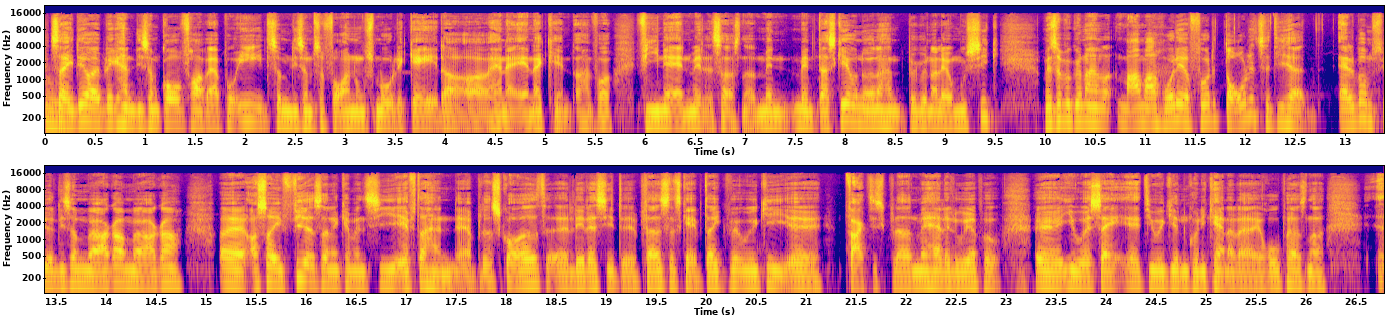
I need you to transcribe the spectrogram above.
Mm. Så i det øjeblik, han ligesom går fra at være poet, som ligesom, så får han nogle små legater, og han er anerkendt, og han får fine anmeldelser og sådan noget. Men, men der sker jo noget, når han begynder at lave musik. Men så begynder han meget, meget hurtigt at få det dårligt til de her albums bliver ligesom mørkere og mørkere. Øh, og så i 80'erne, kan man sige, efter han er blevet skåret øh, lidt af sit øh, pladeselskab, der ikke vil udgive øh, faktisk pladen med Halleluja på øh, i USA. Øh, de udgiver den kun i Canada og Europa og sådan noget. Øh,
